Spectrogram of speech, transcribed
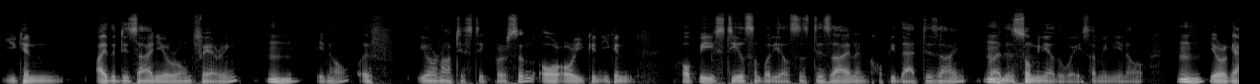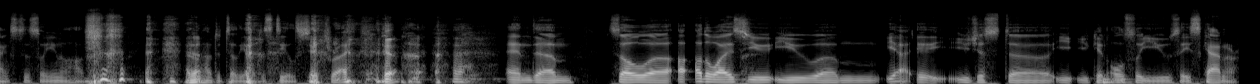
you can either design your own fairing, Mm. you know, if you're an artistic person, or or you can you can copy steal somebody else's design and copy that design. Right? Mhm. There's so many other ways. I mean, you know, Mm. you're a gangster, so you know how. To, I don't have to tell you how to steal shit, right? and um, so uh, otherwise, you you um, yeah you just uh, you, you can also use a scanner,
